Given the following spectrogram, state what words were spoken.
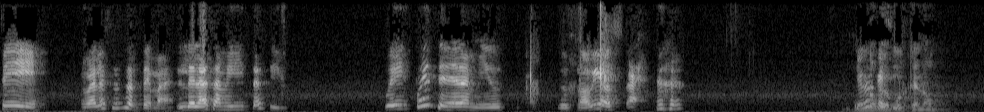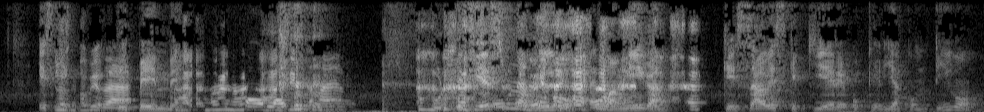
Sí, igual ese es el tema. El de las amiguitas. Güey, pueden tener amigos, los novios. Yo creo que veo sí. por qué no. Es Los que novios. Depende. Ajá, las nueve, nueve, ajá, sí. Ajá. Porque si es un amigo o amiga que sabes que quiere o quería contigo,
